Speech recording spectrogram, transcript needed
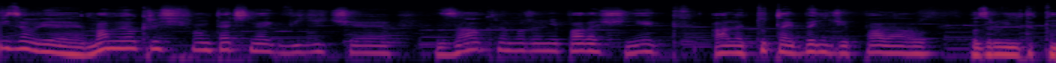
widzowie, mamy okres świąteczny, jak widzicie, za oknem może nie pada śnieg, ale tutaj będzie padał, bo zrobimy taką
